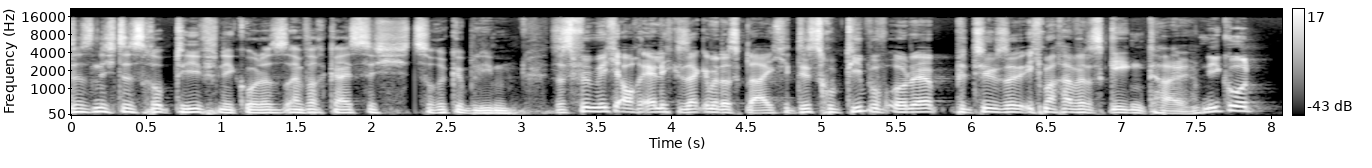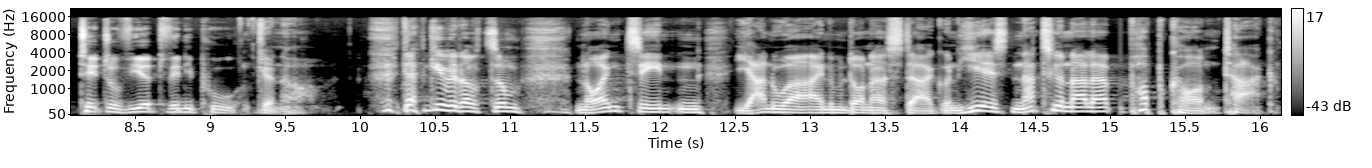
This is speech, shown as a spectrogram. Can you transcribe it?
Das ist nicht disruptiv, Nico, das ist einfach geistig zurückgeblieben. Das ist für mich auch ehrlich gesagt immer das Gleiche. Disruptiv oder beziehungsweise ich mache einfach das Gegenteil. Nico tätowiert Winnie Pooh. Genau. Dann gehen wir doch zum 19. Januar, einem Donnerstag. Und hier ist Nationaler Popcorn-Tag.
